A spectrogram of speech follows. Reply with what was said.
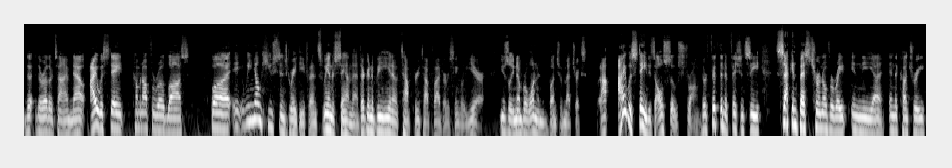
the, their other time. Now, Iowa State coming off a road loss, but it, we know Houston's great defense. We understand that. They're going to be, you know, top three, top five every single year, usually number one in a bunch of metrics. But I, Iowa State is also strong. They're fifth in efficiency, second best turnover rate in the uh, in the country.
